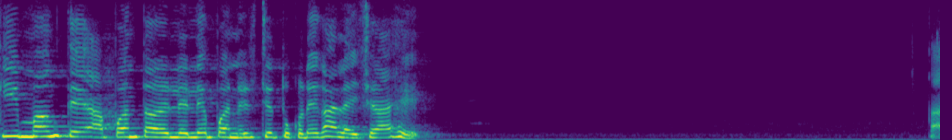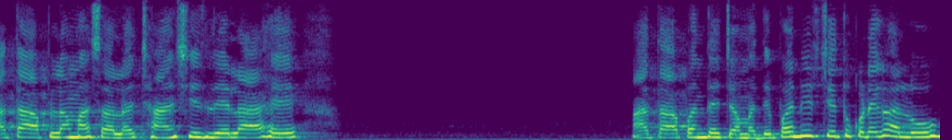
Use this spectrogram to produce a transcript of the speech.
की मग ते आपण तळलेले पनीरचे तुकडे घालायचे आहे. आता आपला मसाला छान शिजलेला आहे. आता आपण त्याच्यामध्ये पनीरचे तुकडे घालू.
